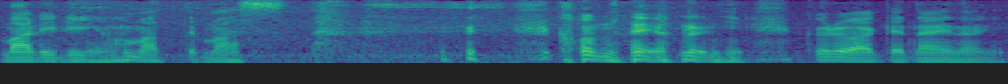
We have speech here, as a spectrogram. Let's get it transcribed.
マリリンを待ってます。こんな夜に来るわけないのに。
